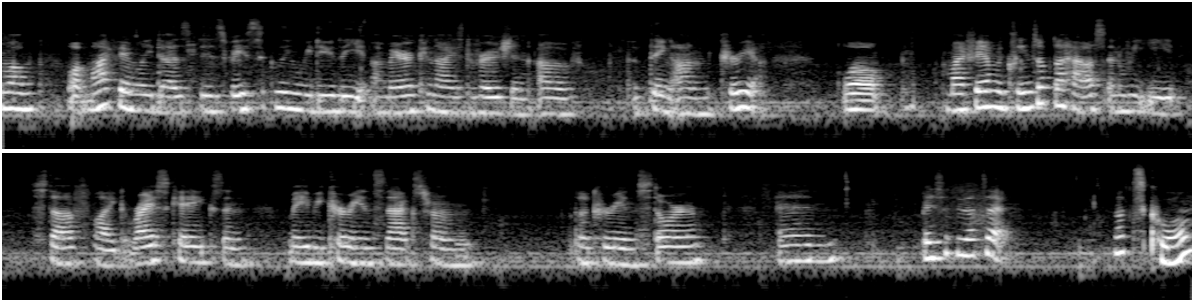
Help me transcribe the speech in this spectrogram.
Well, what my family does is basically we do the Americanized version of the thing on Korea. Well, my family cleans up the house and we eat stuff like rice cakes and maybe Korean snacks from the Korean store. And basically that's it. That's cool.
